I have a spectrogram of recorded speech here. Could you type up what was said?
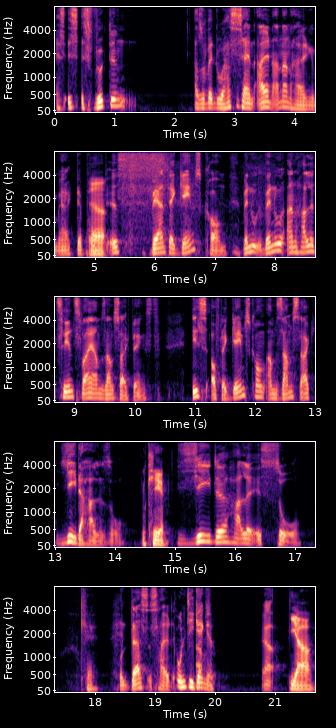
es ist, es wirkte, also wenn, du hast es ja in allen anderen Hallen gemerkt. Der Punkt Ja. ist, während der Gamescom, wenn du, wenn du an Halle 10.2 am Samstag denkst, ist auf der Gamescom am Samstag jede Halle so. Okay. Jede Halle ist so. Okay. Und das ist halt. Und die Gänge. Ja. Ja.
